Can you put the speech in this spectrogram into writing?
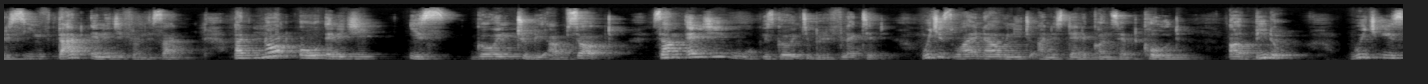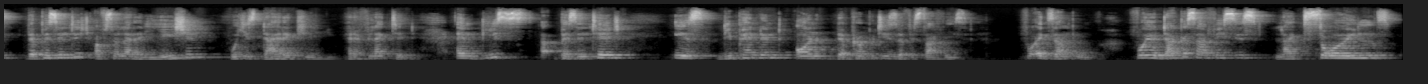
receive that energy from the sun but not all energy is going to be absorbed some energy is going to be reflected which is why now we need to understand a concept called albedo which is the percentage of solar radiation which is directly reflected. And this uh, percentage is dependent on the properties of the surface. For example, for your darker surfaces like soils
